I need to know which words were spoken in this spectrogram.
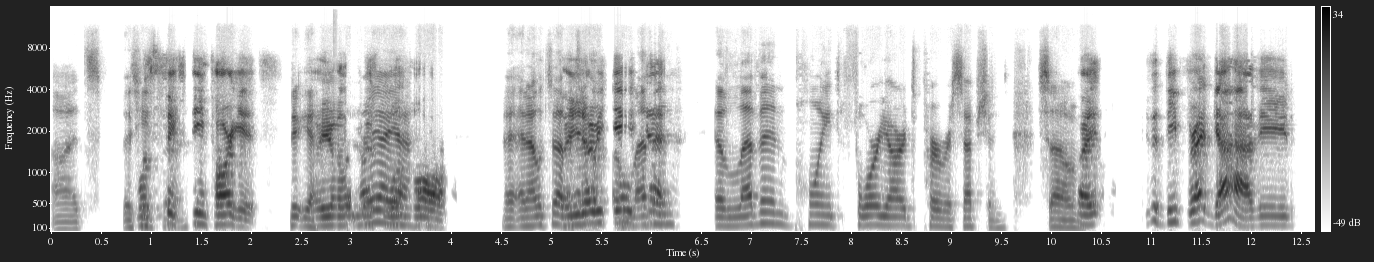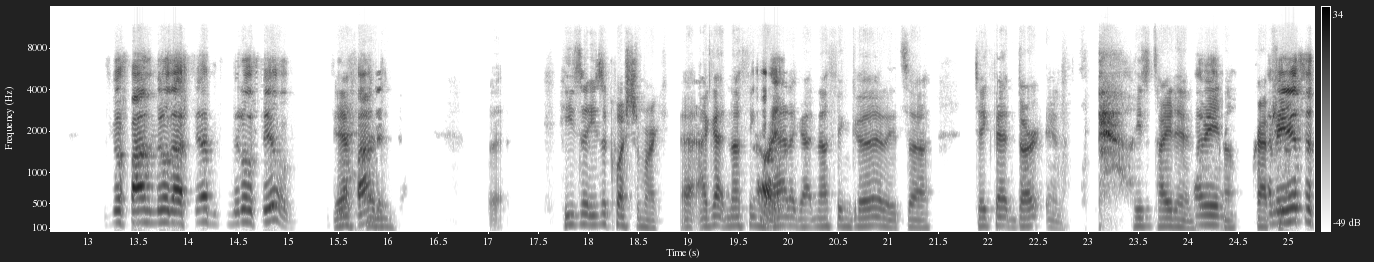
Uh, it's, it's 16 uh, targets. Yeah. oh, yeah, yeah. Ball. And I looked up. So you know, 11, 11.4 yards per reception. So right. he's a deep threat guy. I mean, he's gonna find the middle of that middle of the field. He's yeah, find it. He's a he's a question mark. I got nothing oh, bad. Yeah. I got nothing good. It's uh take that dart and he's a tight end. I mean, I mean it's a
